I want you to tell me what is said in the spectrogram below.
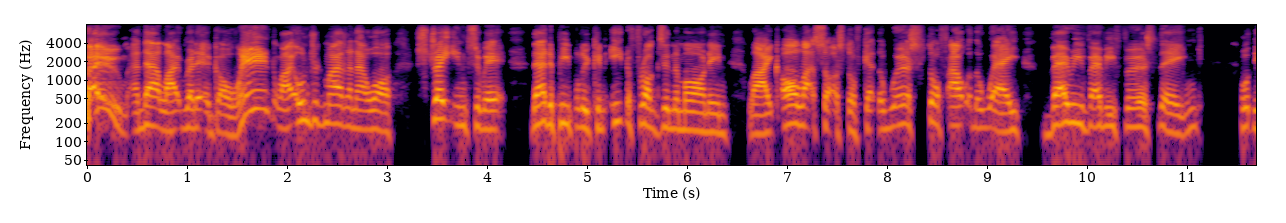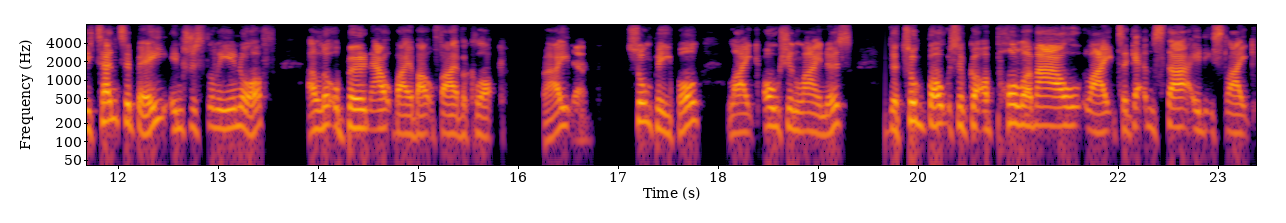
boom, and they're like ready to go, like 100 mile an hour, straight into it. They're the people who can eat the frogs in the morning, like all that sort of stuff, get the worst stuff out of the way, very, very first thing. But they tend to be, interestingly enough, a little burnt out by about five o'clock, right? Yeah. Some people, like ocean liners, the tugboats have got to pull them out, like to get them started. It's like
